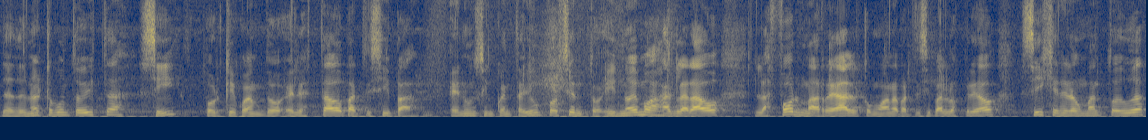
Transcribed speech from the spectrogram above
Desde nuestro punto de vista, sí, porque cuando el Estado participa en un 51% y no hemos aclarado la forma real como van a participar los privados, sí genera un manto de duda,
